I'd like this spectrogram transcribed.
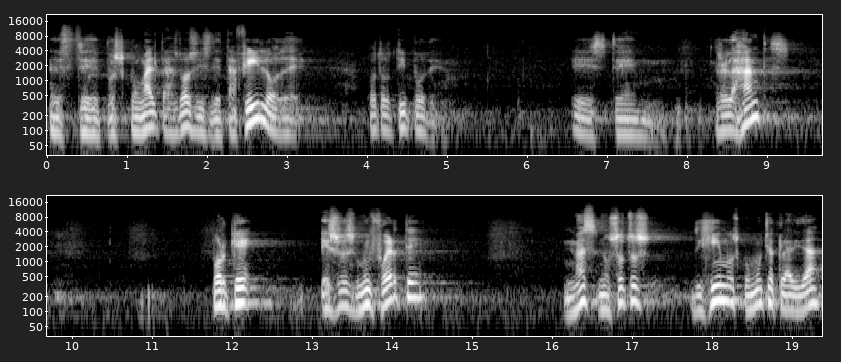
este, pues con altas dosis de tafil o de otro tipo de este, relajantes, porque eso es muy fuerte más nosotros dijimos con mucha claridad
